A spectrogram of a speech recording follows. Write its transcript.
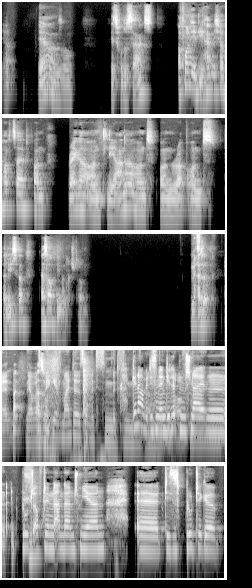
Ja. Ja, also, jetzt wo du sagst, obwohl, nee, die heimliche Hochzeit von Rhaegar und Liana und von Rob und Dalisa, da ist auch niemand gestorben. Also, äh, ja, was also, Maggie jetzt meinte, ist ja mit diesem, mit diesem Genau, mit diesem in die Lippen schneiden, Blut auf den anderen schmieren, äh, dieses blutige,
